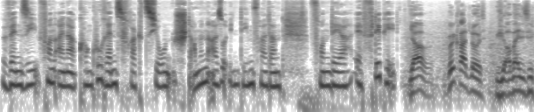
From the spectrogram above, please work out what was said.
wenn sie von einer Konkurrenzfraktion stammen, also in dem Fall dann von der FDP. FDP. Ja, rückgratlos. Ja, weil sich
